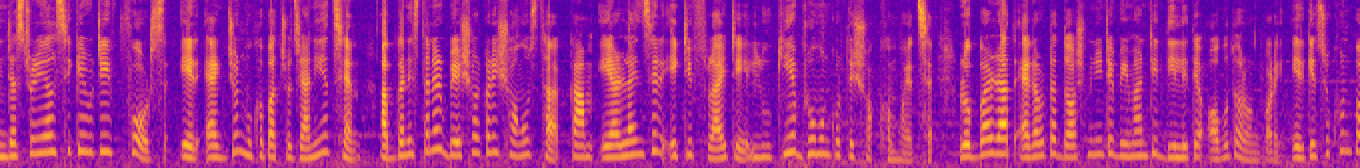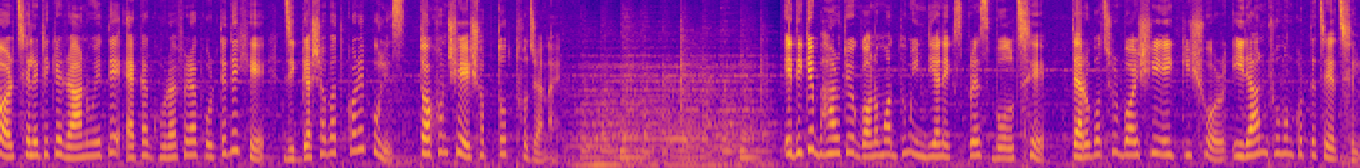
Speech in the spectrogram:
Industrial Security Force এর একজন মুখপাত্র জানিয়েছেন, আফগানিস্তানের বেসরকারি সংস্থা কাম এয়ারলাইন্সের একটি ফ্লাইটে লুকিয়ে ভ্রমণ করতে সক্ষম হয়েছে। রোববার রাত এগারোটা দশ মিনিটে বিমানটি দিল্লিতে অবতরণ করে। এর কিছুক্ষণ পর ছেলেটিকে রানওয়েতে একা ঘোরাফেরা করতে দেখে জিজ্ঞাসাবাদ করে পুলিশ। তখন সে এসব তথ্য জানায়। এদিকে ভারতীয় গণমাধ্যম ইন্ডিয়ান এক্সপ্রেস বলছে, তেরো বছর বয়সী এই কিশোর ইরান ভ্রমণ করতে চেয়েছিল।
